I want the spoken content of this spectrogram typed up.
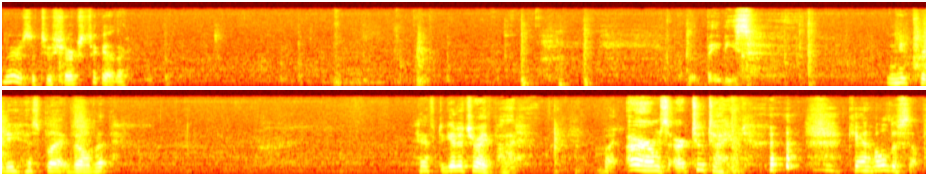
There's the two sharks together. the babies. Isn't he pretty? That's Black Velvet. Have to get a tripod. My arms are too tired. Can't hold this up.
